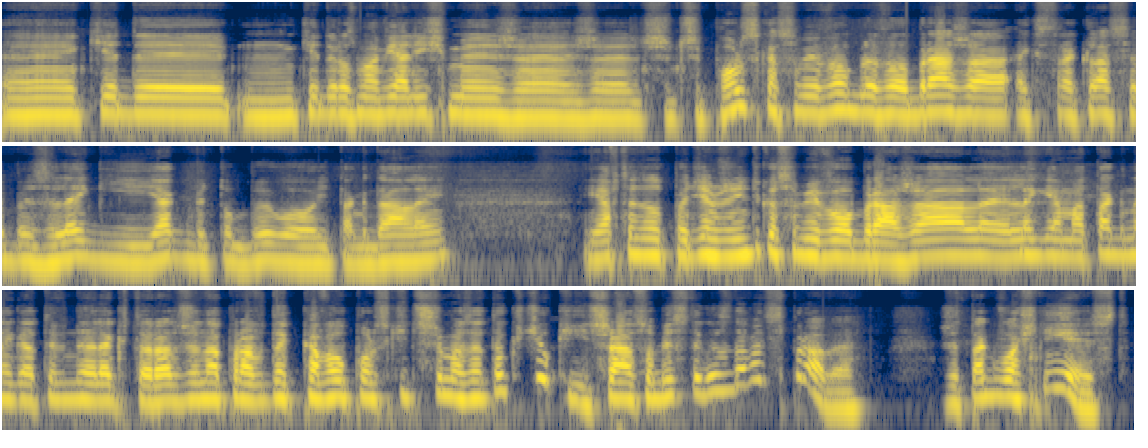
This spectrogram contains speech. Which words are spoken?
e, kiedy, mm, kiedy rozmawialiśmy, że, że czy, czy Polska sobie w ogóle wyobraża ekstraklasę bez Legii, jakby to było i tak dalej. Ja wtedy odpowiedziałem, że nie tylko sobie wyobraża, ale Legia ma tak negatywny elektorat, że naprawdę kawał Polski trzyma za to kciuki i trzeba sobie z tego zdawać sprawę, że tak właśnie jest.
